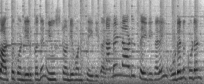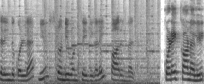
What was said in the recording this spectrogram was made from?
பார்த்து கொண்டிருப்பது நியூஸ் டுவெண்டி ஒன் செய்திகள். தமிழ்நாடு செய்திகளை உடனுக்குடன் தெரிந்து கொள்ள நியூஸ் டுவெண்டி ஒன் செய்திகளை பாருங்கள். கொடைக்கானலில்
